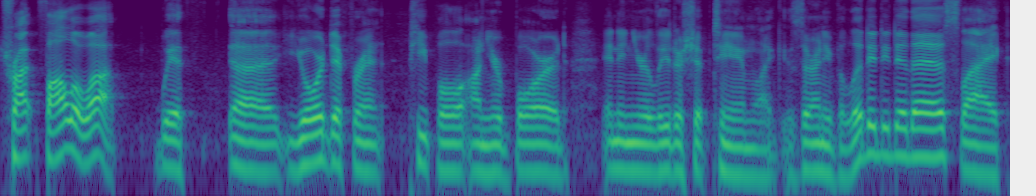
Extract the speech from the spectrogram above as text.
try follow up with uh, your different people on your board and in your leadership team like is there any validity to this? Like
